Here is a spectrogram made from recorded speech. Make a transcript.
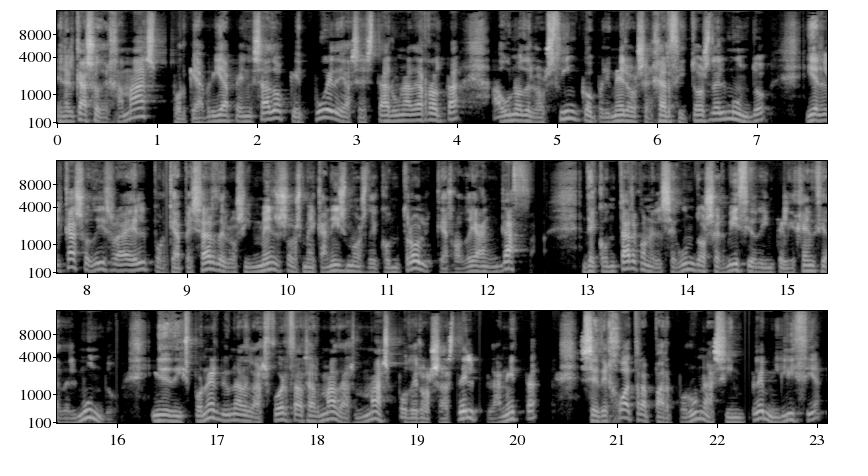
En el caso de Hamas, porque habría pensado que puede asestar una derrota a uno de los cinco primeros ejércitos del mundo, y en el caso de Israel, porque a pesar de los inmensos mecanismos de control que rodean Gaza, de contar con el segundo servicio de inteligencia del mundo y de disponer de una de las fuerzas armadas más poderosas del planeta, se dejó atrapar por una simple milicia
